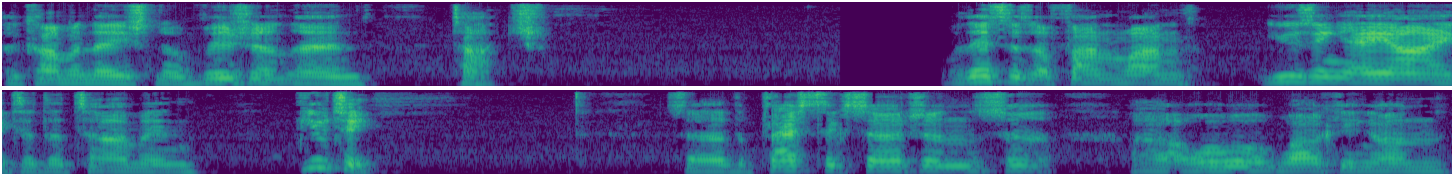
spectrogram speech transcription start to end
a combination of vision and touch. Well, this is a fun one, using AI to determine beauty. So the plastic surgeons uh, are all working on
